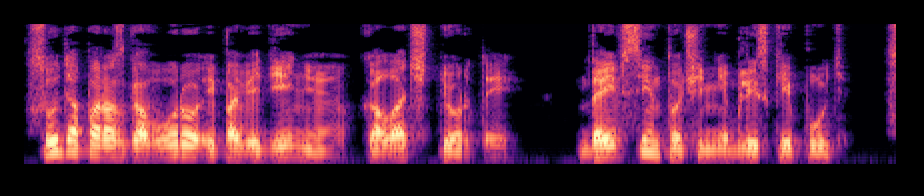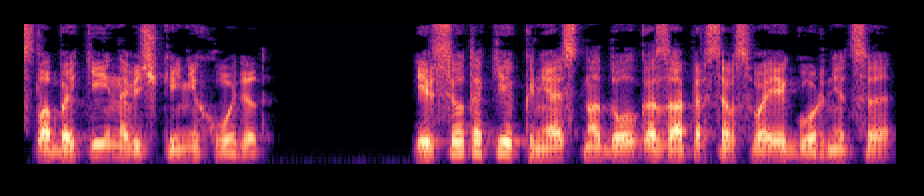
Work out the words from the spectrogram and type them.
Судя по разговору и поведению, калач тертый. Да и в Синт очень неблизкий путь, слабаки и новички не ходят. И все-таки князь надолго заперся в своей горнице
